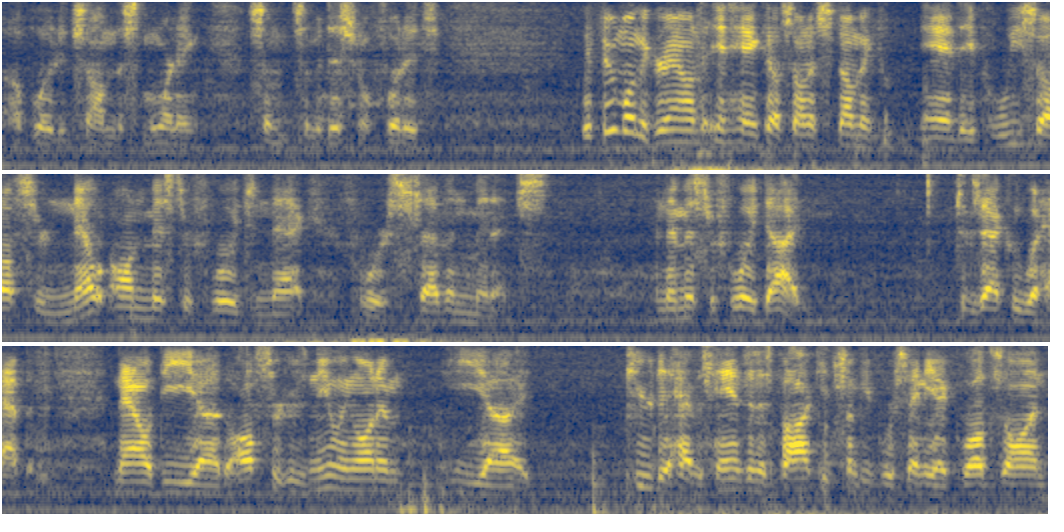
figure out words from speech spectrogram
uploaded some this morning, some some additional footage. They threw him on the ground in handcuffs on his stomach, and a police officer knelt on Mr. Floyd's neck for seven minutes, and then Mr. Floyd died. That's exactly what happened. Now, the uh, the officer who's kneeling on him, he uh, appeared to have his hands in his pockets. Some people were saying he had gloves on,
